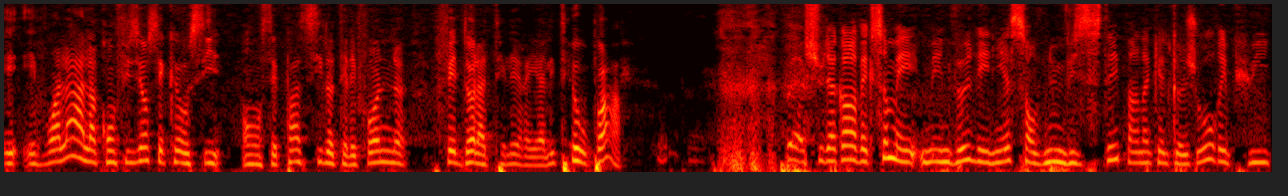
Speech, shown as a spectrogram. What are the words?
et, et voilà, la confusion, c'est que aussi, on ne sait pas si le téléphone fait de la télé-réalité ou pas. Ben, je suis d'accord avec ça, mais mes neveux, les nièces sont venus me visiter pendant quelques jours et puis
